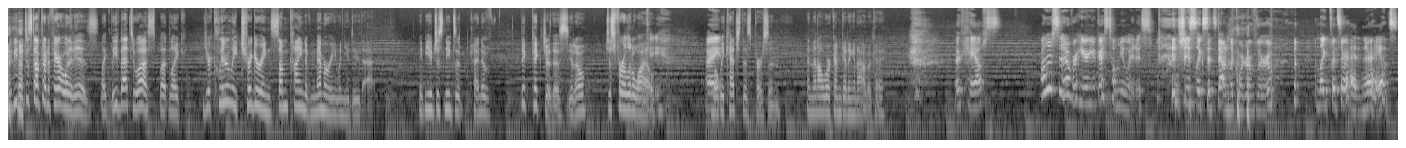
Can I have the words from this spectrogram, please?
Maybe you need to stop trying to figure out what it is. Like, leave that to us, but like, you're clearly triggering some kind of memory when you do that. Maybe you just need to kind of big picture this, you know? Just for a little while Okay. while we catch this person. And then I'll work on getting it out, okay? Okay, I'll just I'll just sit over here. You guys tell me what it is. and she just like sits down in the corner of the room and like puts her head in her hands.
